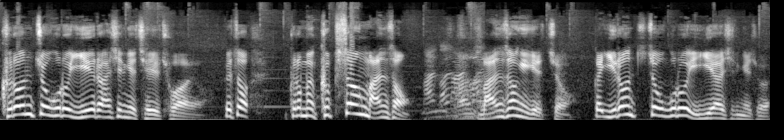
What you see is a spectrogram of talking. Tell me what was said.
그런 쪽으로 이해를 하시는 게 제일 좋아요. 그래서 그러면 급성, 만성, 만성이겠죠. 그러니까 이런 쪽으로 이해하시는 게 좋아요.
